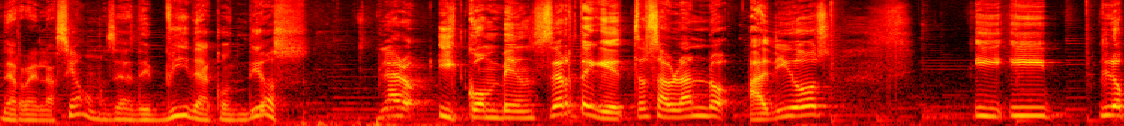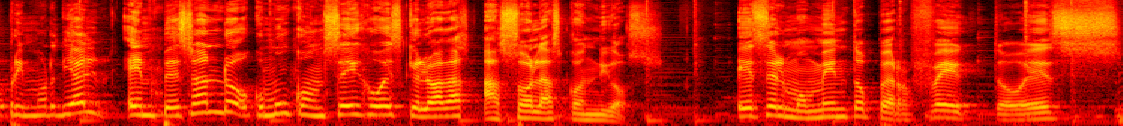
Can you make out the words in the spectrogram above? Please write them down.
de, relación, o sea, de vida con Dios. Claro, y convencerte que estás hablando a Dios y, lo primordial, empezando como un consejo, es que lo hagas a solas con Dios. Es el momento perfecto, es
